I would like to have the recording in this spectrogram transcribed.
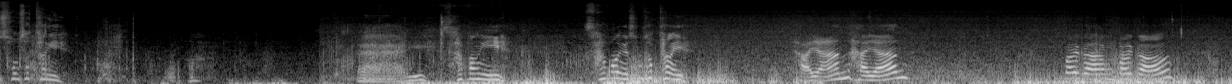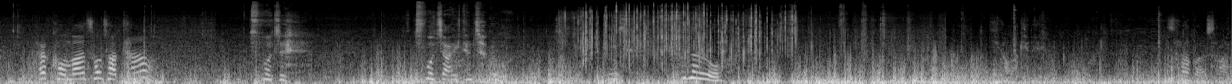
솜사탕이. 어? 아, 이 사방이 사방에 솜사탕이 하얀 하얀 빨강 빨강 달콤한 솜사탕. 두 번째 두 번째 아이템 착용. 이 휘날로. 기가 막히네. 사람 봐요 사람.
